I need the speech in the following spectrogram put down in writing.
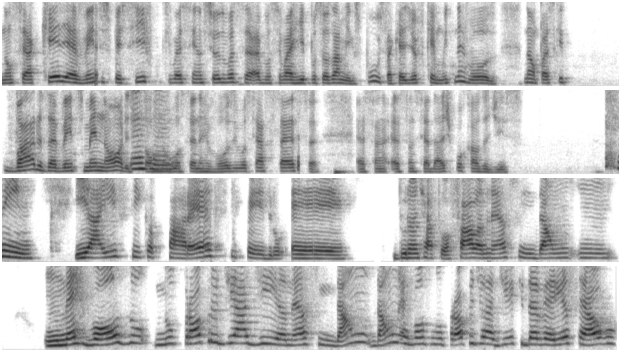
Não ser aquele evento específico que vai ser ansioso, você, você vai rir para os seus amigos. Putz, aquele dia eu fiquei muito nervoso. Não, parece que vários eventos menores uhum. tornam você nervoso e você acessa essa, essa ansiedade por causa disso. Sim, e aí fica, parece, Pedro, é, durante a tua fala, né, assim, dá um, um, um, nervoso no próprio dia a dia, né, assim, dá um, dá um nervoso no próprio dia a dia que deveria ser algo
